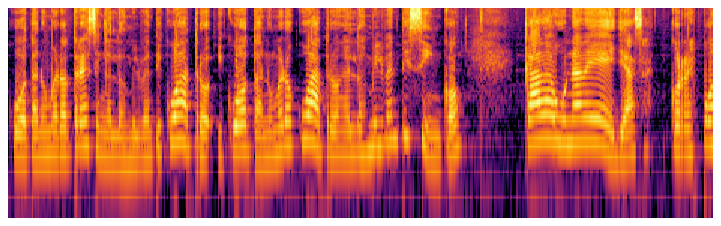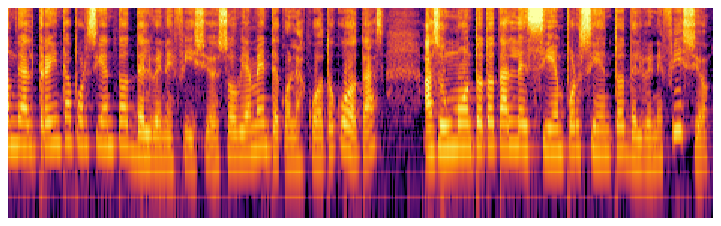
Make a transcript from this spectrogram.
cuota número 3 en el 2024 y cuota número 4 en el 2025. Cada una de ellas corresponde al 30% del beneficio. Eso obviamente con las cuatro cuotas hace un monto total del 100% del beneficio.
